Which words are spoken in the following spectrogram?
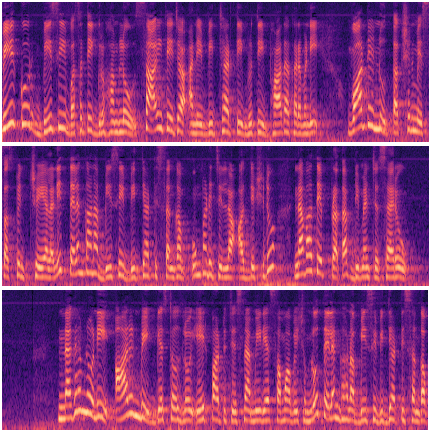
బీర్కూర్ బీసీ వసతి గృహంలో సాయితేజ అనే విద్యార్థి మృతి బాధాకరమని వార్డెన్ను తక్షణమే సస్పెండ్ చేయాలని తెలంగాణ బీసీ విద్యార్థి సంఘం ఉమ్మడి జిల్లా అధ్యక్షుడు నవాతే ప్రతాప్ డిమాండ్ చేశారు. నగరంలోని ఆర్ఎన్బి గెస్ట్ హౌస్లో ఏర్పాటు చేసిన మీడియా సమావేశంలో తెలంగాణ బీసీ విద్యార్థి సంఘం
